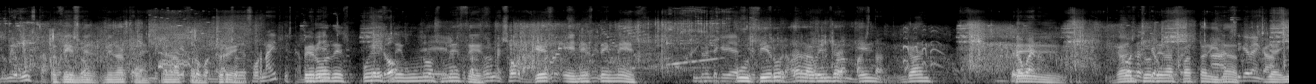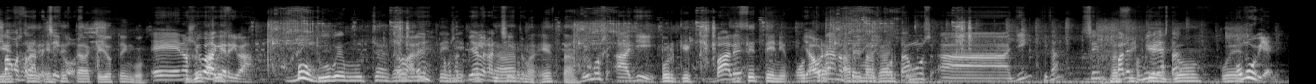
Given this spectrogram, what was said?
no me gusta. La, compré. Pero después de unos meses, que en este mes, pusieron a la venta el Gun gancho de la fatalidad. Así que venga, y vamos este, a darle, este chicos. Esta la que yo tengo. Eh, nos subimos aquí pues arriba. ¡Bum! Tuve muchas ganas vale, de vamos a pillar el ganchito. Arma, esta. Subimos allí. Porque vale. Este tiene otra y ahora nos transportamos allí, quizá. Sí, Así vale, pues mira, ya está. Yo, oh, pues, o muy bien.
